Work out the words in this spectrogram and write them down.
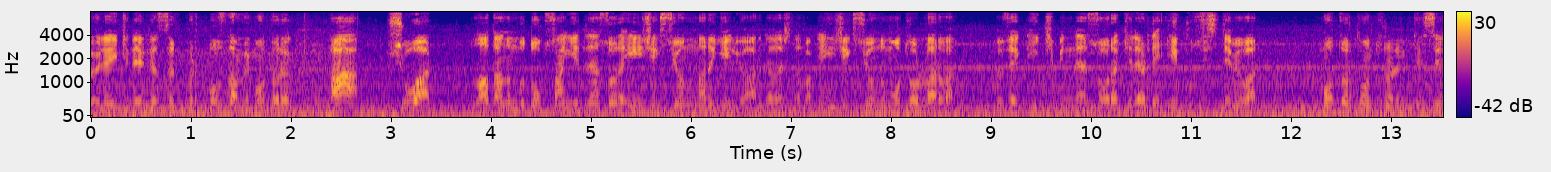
Öyle iki devirde zırt pırt bozulan bir motor yok. Ha şu var. Lada'nın bu 97'den sonra enjeksiyonları geliyor arkadaşlar. Bak enjeksiyonlu motorlar var. Özellikle 2000'den sonrakilerde ECU sistemi var. Motor kontrol ünitesi.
